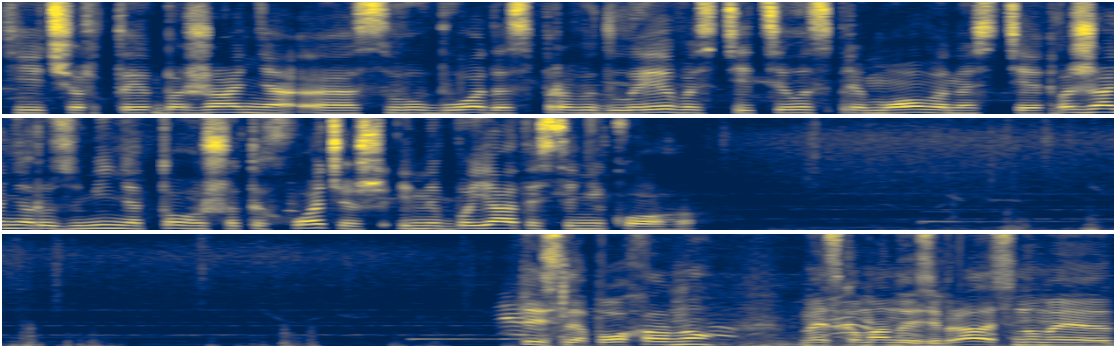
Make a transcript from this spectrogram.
ті чорти бажання е, свободи, справедливості, цілеспрямованості, бажання розуміння того, що ти хочеш, і не боятися нікого. Після похорону Ми з командою зібралися. Ну, ми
